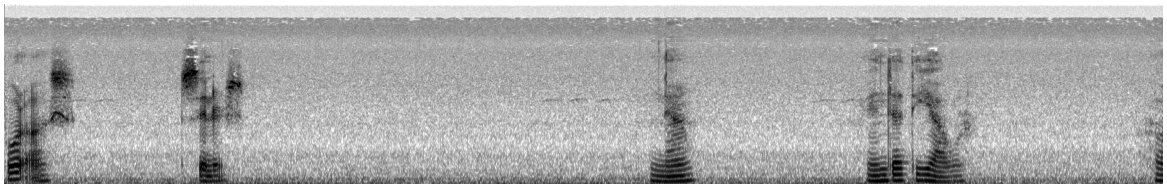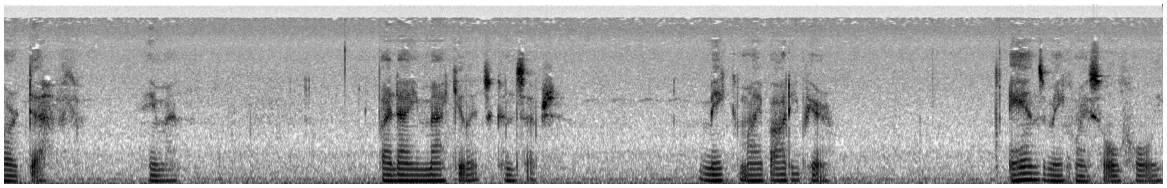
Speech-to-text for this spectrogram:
for us sinners now and at the hour of our death. Amen. By thy immaculate conception, make my body pure and make my soul holy.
